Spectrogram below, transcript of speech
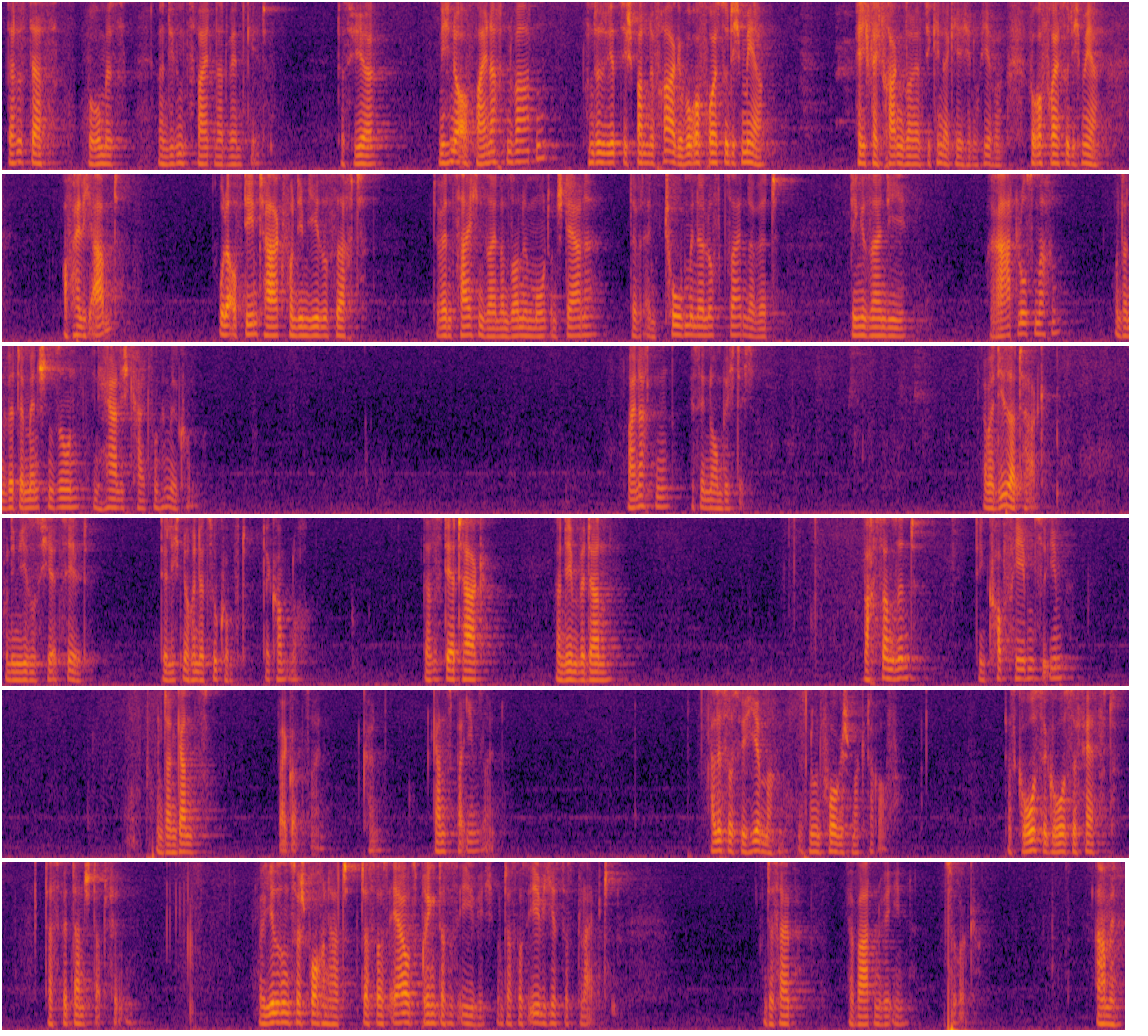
Das ist das, worum es an diesem zweiten Advent geht dass wir nicht nur auf Weihnachten warten, und das ist jetzt die spannende Frage, worauf freust du dich mehr? Hätte ich vielleicht fragen sollen, als die Kinderkirche noch hier war. Worauf freust du dich mehr? Auf Heiligabend? Oder auf den Tag, von dem Jesus sagt, da werden Zeichen sein an Sonne, Mond und Sterne, da wird ein Toben in der Luft sein, da wird Dinge sein, die ratlos machen? und dann wird der Menschensohn in Herrlichkeit vom Himmel kommen. Weihnachten ist enorm wichtig. Aber dieser Tag, von dem Jesus hier erzählt, der liegt noch in der Zukunft, der kommt noch. Das ist der Tag, an dem wir dann wachsam sind, den Kopf heben zu ihm und dann ganz bei Gott sein können, ganz bei ihm sein. Alles, was wir hier machen, ist nur ein Vorgeschmack darauf. Das große, große Fest, das wird dann stattfinden. Weil Jesus uns versprochen hat, das, was er uns bringt, das ist ewig. Und das, was ewig ist, das bleibt. Und deshalb erwarten wir ihn zurück. Amen.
